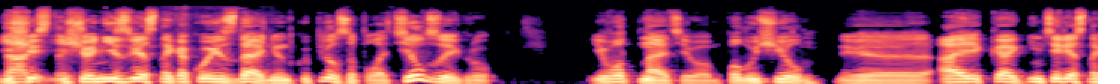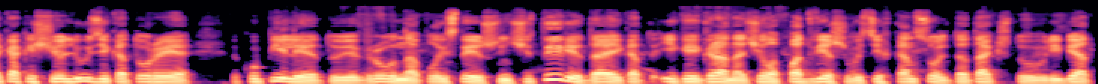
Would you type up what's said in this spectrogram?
Да, еще, еще неизвестно, какое издание он купил, заплатил за игру. И вот нате вам, получил. Э, а как интересно, как еще люди, которые купили эту игру на PlayStation 4, да, и, и игра начала подвешивать их консоль-то так, что у ребят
